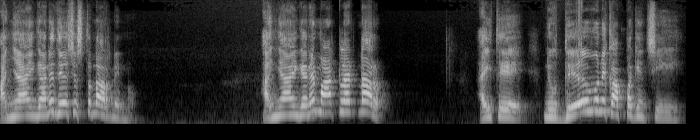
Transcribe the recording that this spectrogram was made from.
అన్యాయంగానే ద్వేషిస్తున్నారు నిన్ను. అన్యాయంగానే మాట్లాడుతున్నారు. అయితే నువ్వు దేవునికి అప్పగించి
